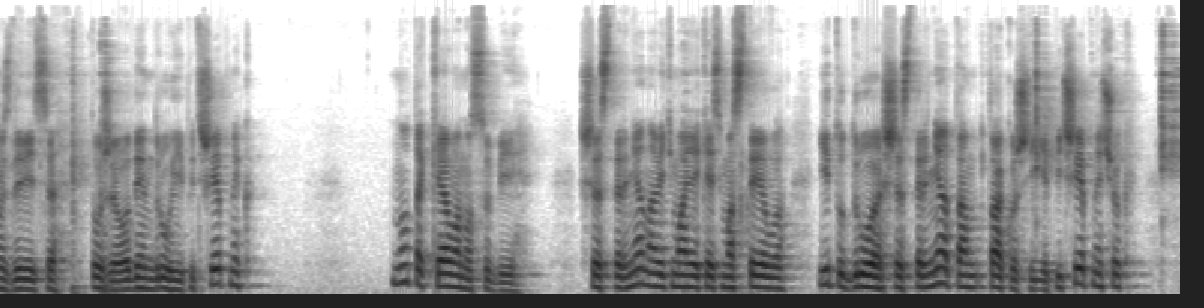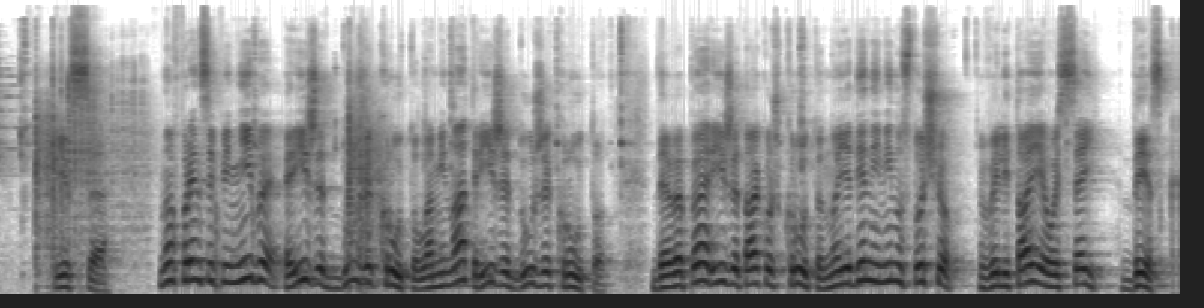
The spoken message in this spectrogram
Ось дивіться, теж один другий підшипник. Ну, таке воно собі. Шестерня навіть має якесь мастило. І тут друга шестерня, там також є підшипничок. І все. Ну, в принципі, ніби ріже дуже круто. Ламінат ріже дуже круто. ДВП ріже також круто. Но єдиний мінус то, що вилітає ось цей диск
